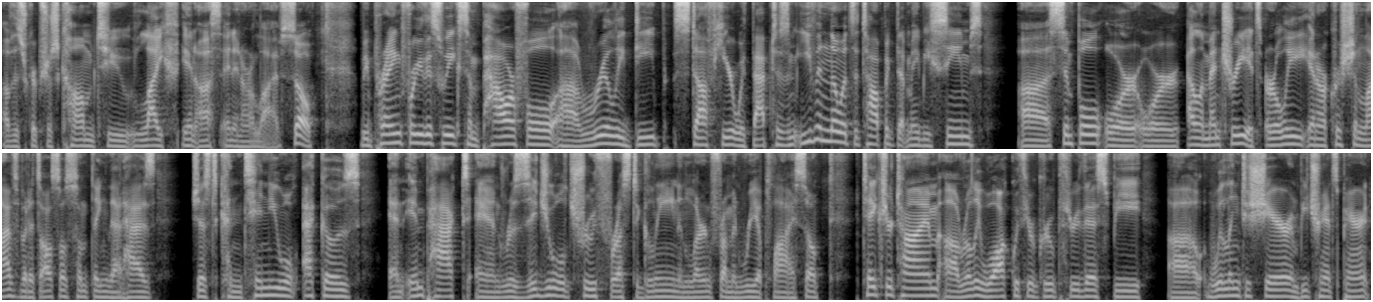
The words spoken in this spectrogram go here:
of the scriptures come to life in us and in our lives. So, I'll be praying for you this week. Some powerful, uh, really deep stuff here with baptism, even though it's a topic that maybe seems uh, simple or or elementary. It's early in our Christian lives, but it's also something that has just continual echoes and impact and residual truth for us to glean and learn from and reapply. So take your time, uh, really walk with your group through this, be uh, willing to share and be transparent.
